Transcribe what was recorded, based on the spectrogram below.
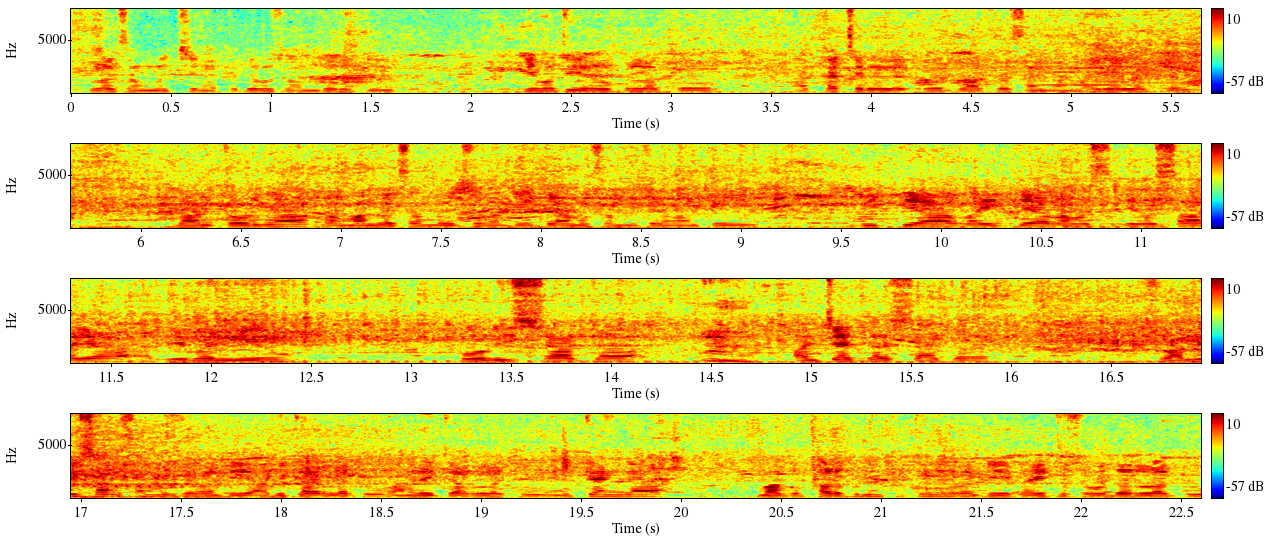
కులకు సంబంధించిన పెద్ద మనుషులందరికీ యువతి యువకులకు అక్క చెల్లెలకు డ్వాక్రా సంఘం మహిళలకు దాని తోడుగా మా మండలకు సంబంధించినటువంటి గ్రామకు సంబంధించినటువంటి విద్య వైద్య వ్యవసాయ రెవెన్యూ పోలీస్ శాఖ పంచాయతీరాజ్ శాఖ సో అన్ని శాఖకు సంబంధించినటువంటి అధికారులకు అనధికారులకు ముఖ్యంగా మాకు కడుపు నింపుతున్నటువంటి రైతు సోదరులకు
